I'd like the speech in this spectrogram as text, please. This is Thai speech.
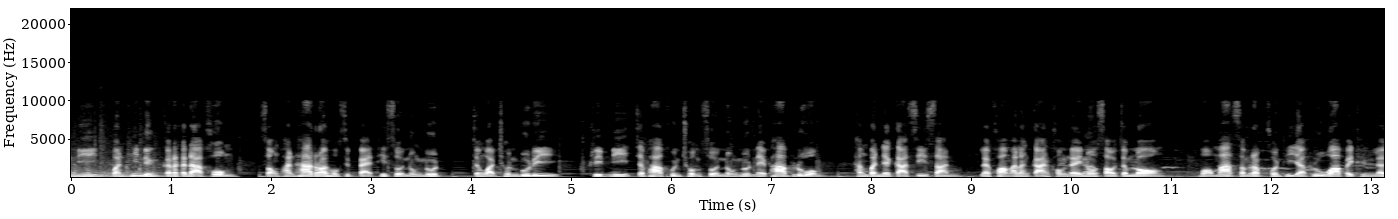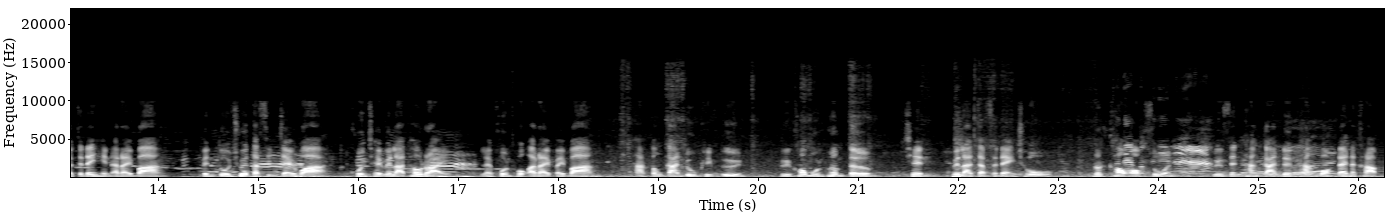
วันนี้วันที่ 1 กรกฎาคม 2568 ที่สวนนงนุษจังหวัดชนบุรี คลิปนี้จะพาคุณชมสวนนงนุษในภาพรวม ทั้งบรรยากาศสีสัน และความอลังการของไดโนเสาร์จำลอง เหมาะมากสำหรับคนที่อยากรู้ว่าไปถึงแล้วจะได้เห็นอะไรบ้าง เป็นตัวช่วยตัดสินใจว่าควรใช้เวลาเท่าไหร่ และควรพกอะไรไปบ้าง หากต้องการดูคลิปอื่น หรือข้อมูลเพิ่มเติม เช่น เวลาจัดแสดงโชว์รถเข้าออกสวน หรือเส้นทางการเดินทางบอกได้นะครับ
